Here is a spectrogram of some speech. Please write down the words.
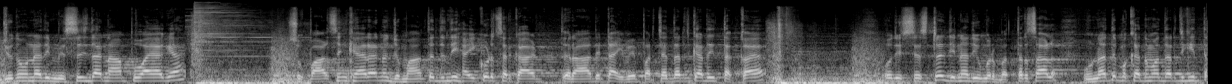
ਜਦੋਂ ਉਹਨਾਂ ਦੀ ਮਿਸਿਸ ਦਾ ਨਾਮ ਪਵਾਇਆ ਗਿਆ ਸੁਖਪਾਲ ਸਿੰਘ ਖਹਿਰਾ ਨੂੰ ਜ਼ਮਾਨਤ ਦਿੰਦੀ ਹਾਈ ਕੋਰਟ ਸਰਕਾਰ ਰਾਤ ਦੇ 2:30 ਵਜੇ ਪਰਚਾ ਦਰਜ ਕਰ ਦੀ ਧੱਕਾ ਆ। ਉਹਦੀ ਸਿਸਟਰ ਜਿਨ੍ਹਾਂ ਦੀ ਉਮਰ 72 ਸਾਲ, ਉਹਨਾਂ ਤੇ ਮੁਕੱਦਮਾ ਦਰਜ ਕੀਤਾ।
